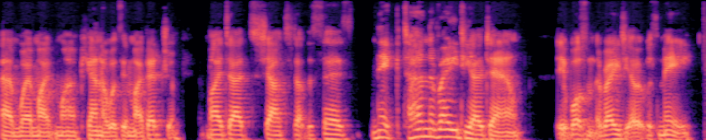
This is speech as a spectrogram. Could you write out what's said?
um, where my, my piano was in my bedroom. My dad shouted up the stairs, Nick, turn the radio down. It wasn't the radio, it was me.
